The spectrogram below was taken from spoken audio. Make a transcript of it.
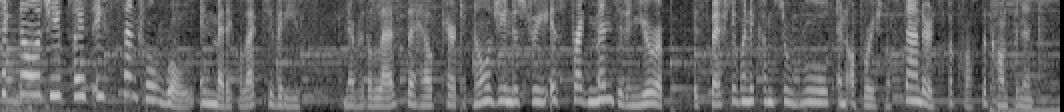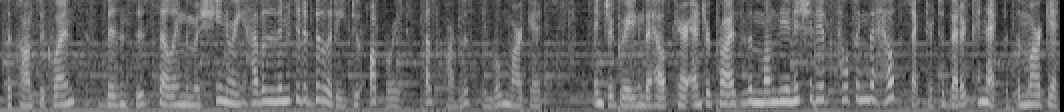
Technology plays a central role in medical activities. Nevertheless, the healthcare technology industry is fragmented in Europe, especially when it comes to rules and operational standards across the continent. The consequence businesses selling the machinery have a limited ability to operate as part of a single market. Integrating the healthcare enterprise is among the initiatives helping the health sector to better connect with the market.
